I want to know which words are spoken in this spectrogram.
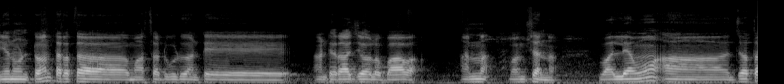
నేను ఉంటాం. తర్వాత మా సడుగుడు అంటే అంటే రాజ్యంలో బావ అన్న వంశన్న. వాళ్ళేమో ఆ జత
